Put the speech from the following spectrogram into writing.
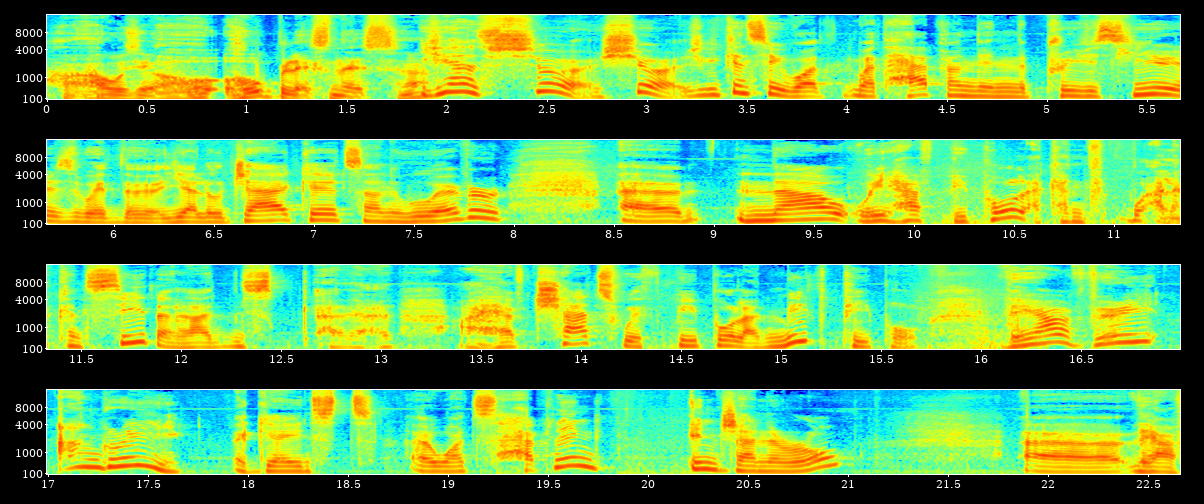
how is it Ho- hopelessness? Huh? Yes, sure, sure. You can see what, what happened in the previous years with the yellow jackets and whoever. Uh, now we have people. I can well, I can see them. I, I, have chats with people. I meet people. They are very angry against uh, what's happening in general. Uh, they are.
